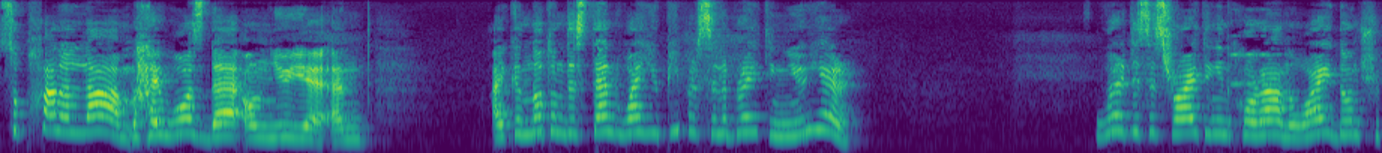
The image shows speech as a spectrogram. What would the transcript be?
Subhanallah, I was there on New Year and I cannot understand why you people celebrating New Year. Where this is writing in Quran, why don't you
